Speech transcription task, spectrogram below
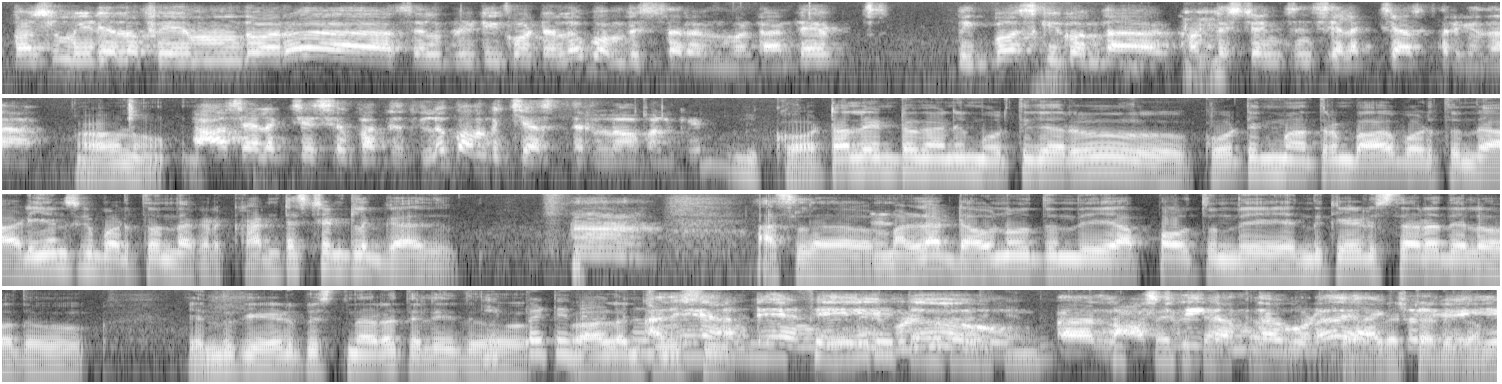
సోషల్ మీడియాలో ఫేమ్ ద్వారా సెలబ్రిటీ కోటాలో పంపిస్తారు అనమాట అంటే బిగ్ బాస్కి కొంత కంటెస్టెంట్స్ సెలెక్ట్ చేస్తారు కదా. అవును. ఆ సెలెక్ట్ చేసే పద్ధతిలో పంపించేస్తారు లోపలికి. ఈ కోటాలు ఏంటో కానీ మూర్తి గారు కోటింగ్ మాత్రం బాగా పడుతుంది. ఆడియన్స్కి పడుతుంది అక్కడ. కంటెస్టెంట్లకు కాదు. అసలు మళ్ళా డౌన్ అవుతుంది అప్ అవుతుంది. ఎందుకు ఏడుస్తారో తెలియదు ఎందుకు ఏడిపిస్తున్నారో తెలియదు వాళ్ళని చూసి ఇప్పుడు? లాస్ట్ వీక్ అంతా కూడా.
